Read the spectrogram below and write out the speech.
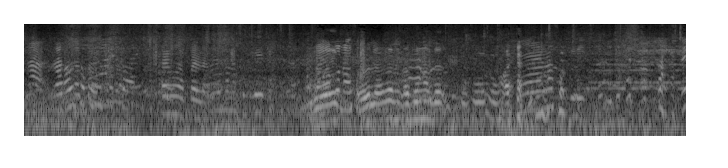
Na, last na to. Ayaw nga pala. Wala, wala ka. Ako na tutulong. Hindi,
